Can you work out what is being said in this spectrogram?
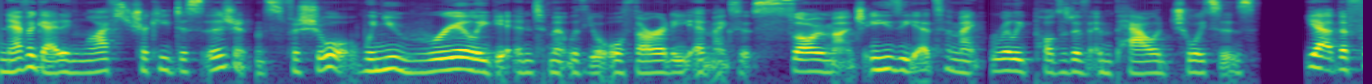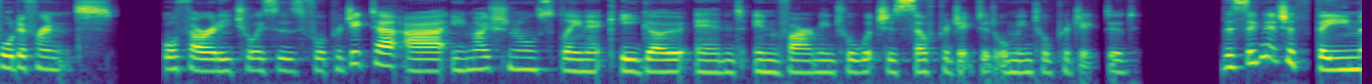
navigating life's tricky decisions for sure. When you really get intimate with your authority, it makes it so much easier to make really positive, empowered choices. Yeah, the four different authority choices for projector are emotional, splenic, ego, and environmental, which is self projected or mental projected. The signature theme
